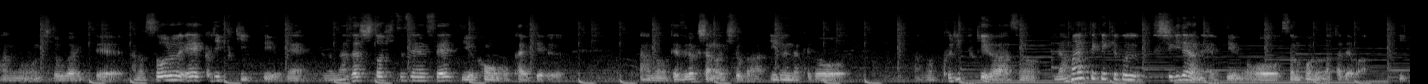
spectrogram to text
あの人がいて、あのソウル・エイ・クリプキっていうね、あの名指しと必然性っていう本を書いてるあの哲学者の人がいるんだけど、あのクリプキがその名前って結局不思議だよねっていうのをその本の中では言っ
